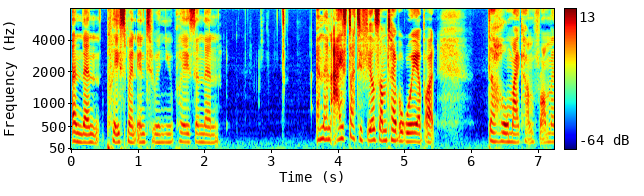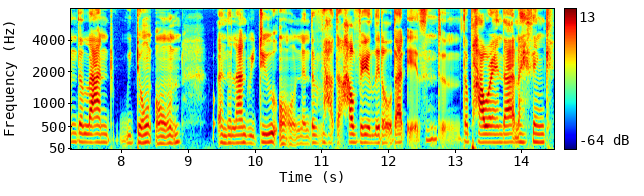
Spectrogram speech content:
and then placement into a new place and then and then I start to feel some type of way about the home I come from and the land we don't own and the land we do own and the how, the, how very little that is and, uh, the power in that. And I think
